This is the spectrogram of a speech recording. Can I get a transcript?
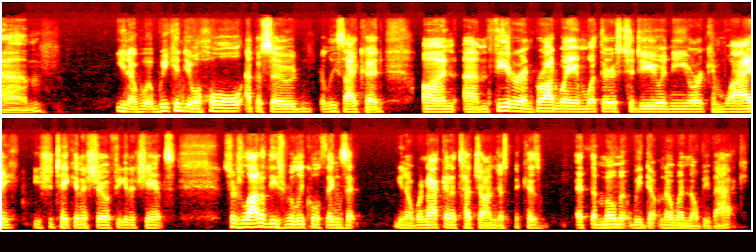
um, you know we can do a whole episode or at least i could on um, theater and broadway and what there is to do in new york and why you should take in a show if you get a chance. So there's a lot of these really cool things that you know we're not going to touch on just because at the moment we don't know when they'll be back.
